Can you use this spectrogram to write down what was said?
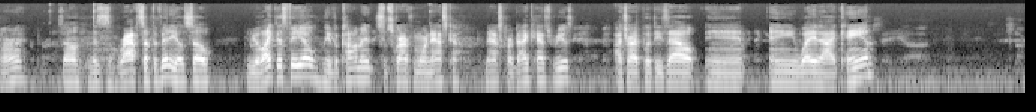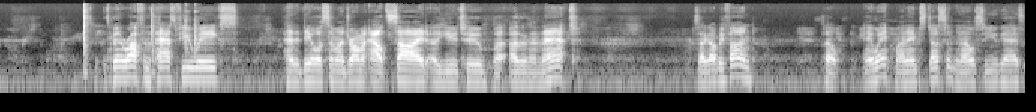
Alright, so this wraps up the video. So if you like this video, leave a comment, subscribe for more NASCAR, NASCAR diecast reviews. I try to put these out in any way that I can. It's been rough in the past few weeks. Had to deal with some drama outside of YouTube, but other than that, it's like I'll be fine. So, anyway, my name is Dustin, and I will see you guys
